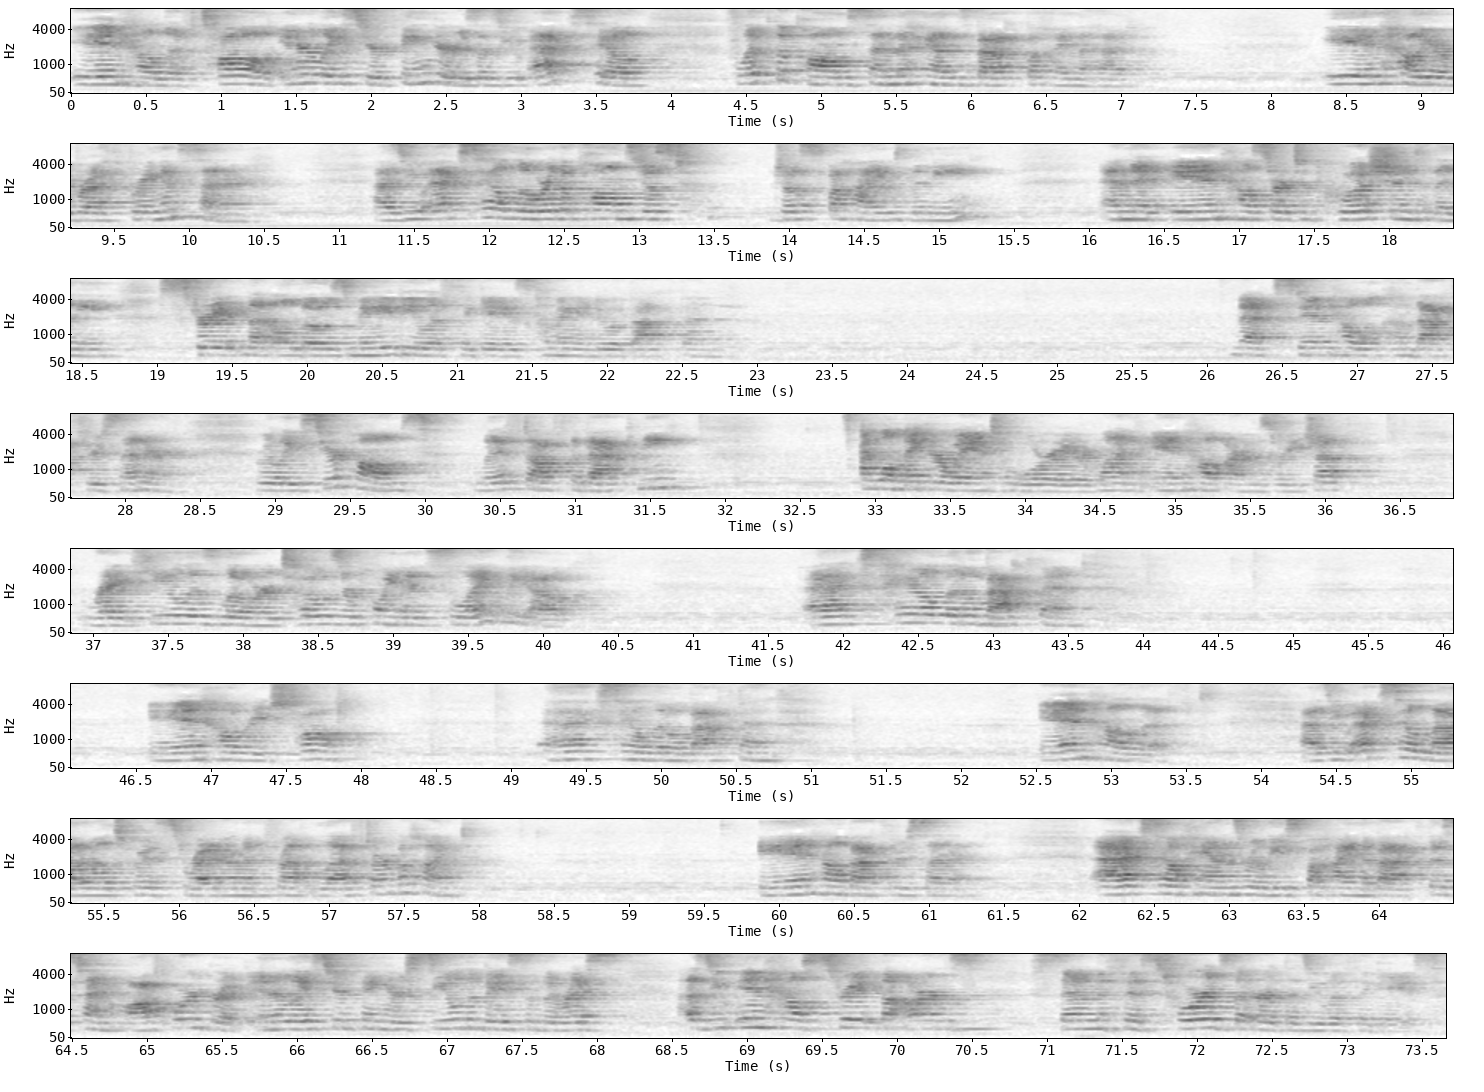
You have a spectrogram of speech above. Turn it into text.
Inhale, lift tall. Interlace your fingers as you exhale. Flip the palms, send the hands back behind the head. Inhale your breath, bring in center. As you exhale, lower the palms just, just behind the knee. And then inhale, start to push into the knee. Straighten the elbows, maybe lift the gaze, coming into a back bend. Next, inhale, we'll come back through center. Release your palms, lift off the back knee, and we'll make our way into warrior one. Inhale, arms reach up. Right heel is lower, toes are pointed slightly out. Exhale, little back bend. Inhale, reach tall. Exhale, little back bend. Inhale, lift. As you exhale, lateral twist, right arm in front, left arm behind. Inhale, back through center. Exhale, hands release behind the back. This time, awkward grip. Interlace your fingers, seal the base of the wrists. As you inhale, straighten the arms. Send the fist towards the earth as you lift the gaze.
